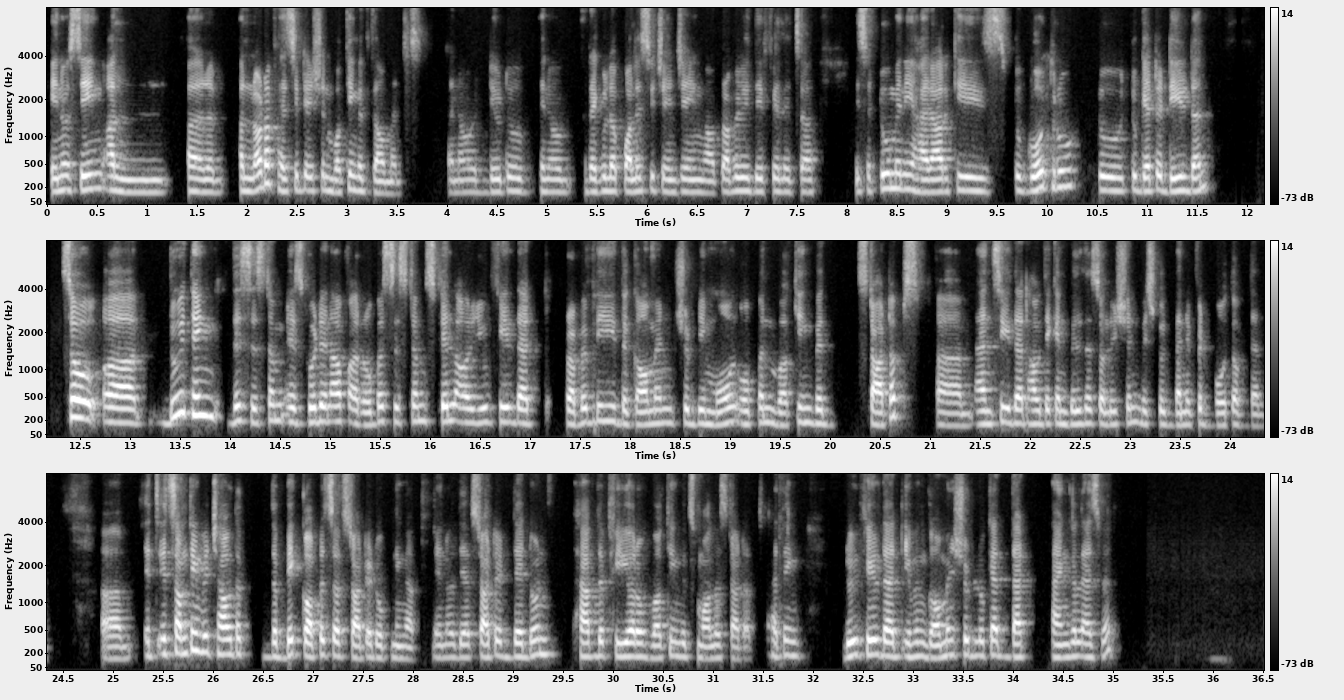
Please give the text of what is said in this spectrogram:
you know seeing a, a, a, lot of hesitation working with governments you know due to you know regular policy changing or probably they feel it's a it's a too many hierarchies to go through to to get a deal done. So uh, do you think this system is good enough a robust system still or you feel that probably the government should be more open working with startups um, and see that how they can build a solution which could benefit both of them. Um, it, it's something which how the, the big corporates have started opening up. You know, they have started, they don't have the fear of working with smaller startups. I think, do you feel that even government should look at that angle as well?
